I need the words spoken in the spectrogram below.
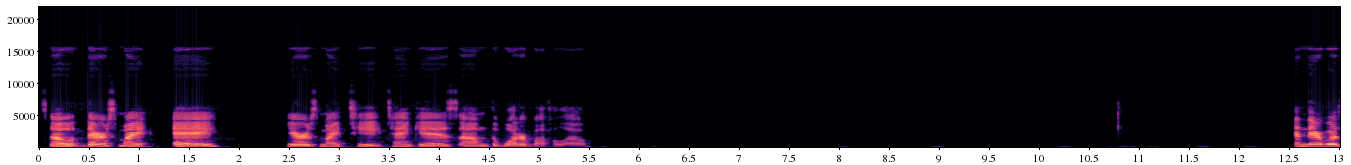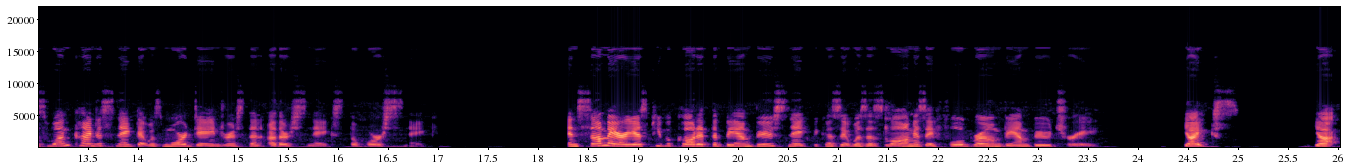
So there's my A. Here's my T. Tank is um, the water buffalo. And there was one kind of snake that was more dangerous than other snakes, the horse snake. In some areas, people called it the bamboo snake because it was as long as a full grown bamboo tree. Yikes. Yuck.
